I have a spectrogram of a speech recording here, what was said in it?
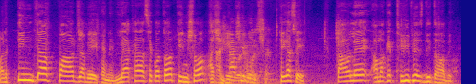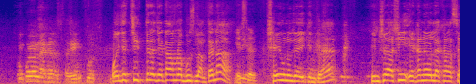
মানে তিনটা পাওয়ার যাবে এখানে। লেখা আছে কত? তিনশো আশি। ঠিক আছে? তাহলে আমাকে থ্রি ফেজ দিতে হবে। ওই যে চিত্রে যেটা আমরা বুঝলাম তাই না? সেই অনুযায়ী কিন্তু হ্যাঁ? তিনশো আশি এখানেও লেখা আছে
